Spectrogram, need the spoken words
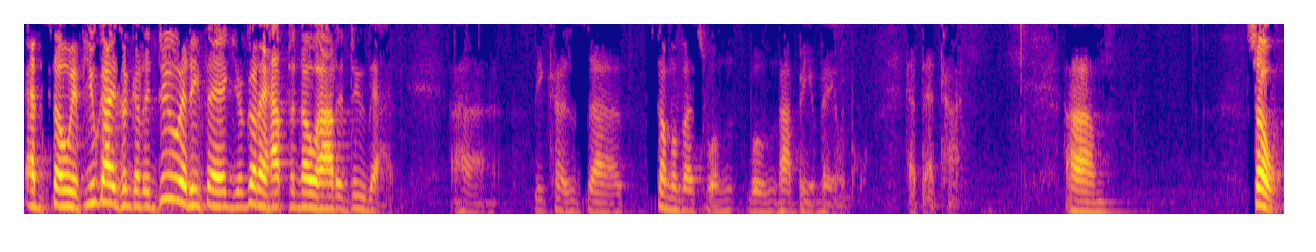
And so, if you guys are going to do anything, you're going to have to know how to do that uh, because uh, some of us will, will not be available at that time. Um, so,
